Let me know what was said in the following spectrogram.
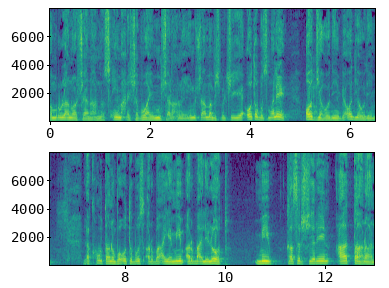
אמרו לנו שאנחנו נוסעים אחרי שבוע ימים שלנו, היינו שם בשביל שיהיה אוטובוס מלא, עוד יהודים ועוד יהודים. לקחו אותנו באוטובוס ארבעה ימים, ארבע לילות, מקסר שירין עד טהרן.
